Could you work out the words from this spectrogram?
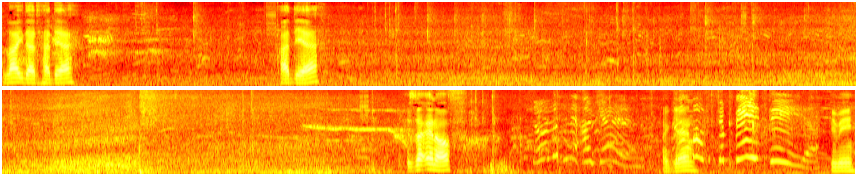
Like that, Hadia? Hadia? Is that enough? Now look at it again. Again? The baby. Give me.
